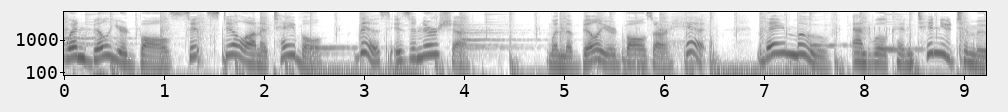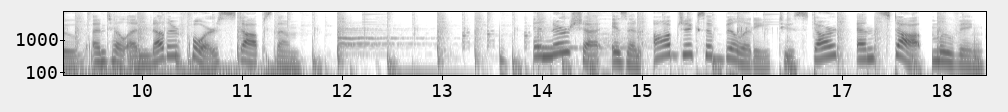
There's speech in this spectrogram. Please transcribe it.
When billiard balls sit still on a table, this is inertia. When the billiard balls are hit, they move and will continue to move until another force stops them. Inertia is an object's ability to start and stop moving.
